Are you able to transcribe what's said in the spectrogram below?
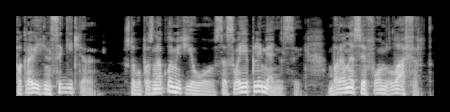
покровительница Гитлера, чтобы познакомить его со своей племянницей, баронессой фон Лаферт.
